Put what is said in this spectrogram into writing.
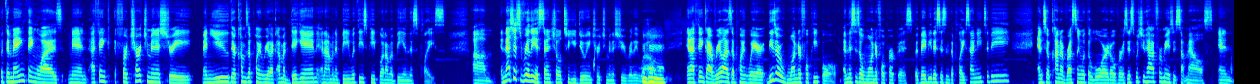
But the main thing was, man, I think for church ministry, and you there comes a point where you're like i'm gonna dig in and i'm gonna be with these people and i'm gonna be in this place um, and that's just really essential to you doing church ministry really well mm-hmm. And I think I realized a point where these are wonderful people and this is a wonderful purpose, but maybe this isn't the place I need to be. And so kind of wrestling with the Lord over, is this what you have for me? Is it something else? And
